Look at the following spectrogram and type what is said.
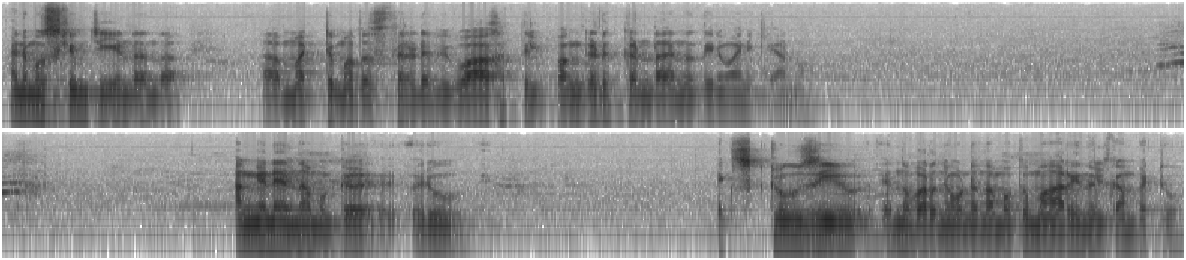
അതിന് മുസ്ലിം ചെയ്യേണ്ടത് എന്താ? മറ്റ് മതസ്ഥരുടെ വിവാഹത്തിൽ പങ്കെടുക്കണ്ട എന്ന് തീരുമാനിക്കുകയാണോ? അങ്ങനെ നമുക്ക് ഒരു എക്സ്ക്ലൂസീവ് എന്ന് പറഞ്ഞുകൊണ്ട് നമുക്ക് മാറി നിൽക്കാൻ പറ്റുമോ?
